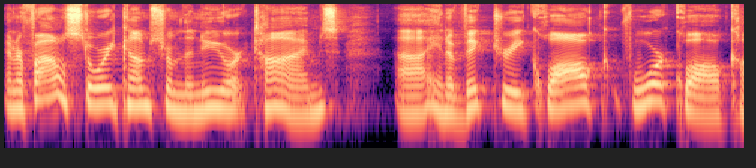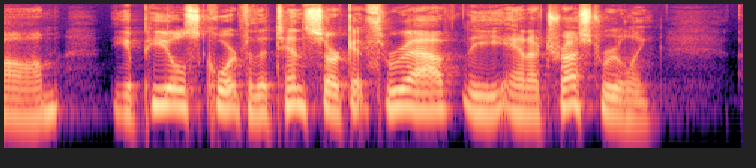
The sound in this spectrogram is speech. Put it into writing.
And our final story comes from the New York Times. Uh, in a victory qual- for Qualcomm, the appeals court for the 10th Circuit threw out the antitrust ruling.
